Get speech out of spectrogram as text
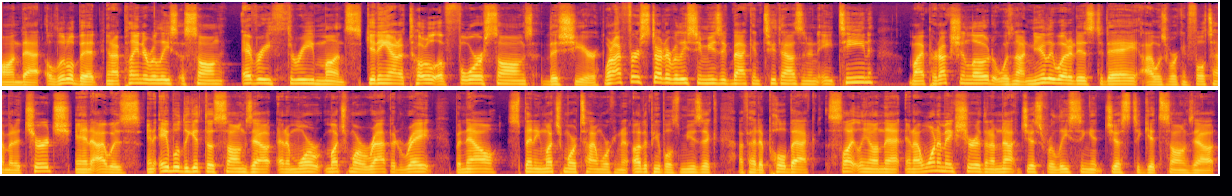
on that a little bit. And I plan to release a song every three months, getting out a total of four songs this year. When I first started releasing music back in 2018, my production load was not nearly what it is today. I was working full time at a church and I was able to get those songs out at a more much more rapid rate, but now spending much more time working on other people's music, I've had to pull back slightly on that and I want to make sure that I'm not just releasing it just to get songs out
